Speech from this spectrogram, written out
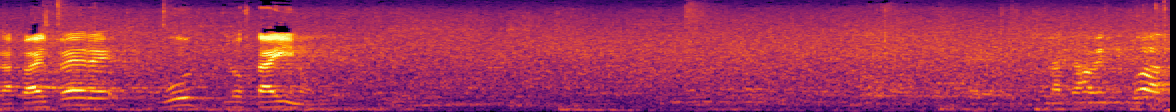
Rafael Pérez, Wood, Los Taínos. La caja 24.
